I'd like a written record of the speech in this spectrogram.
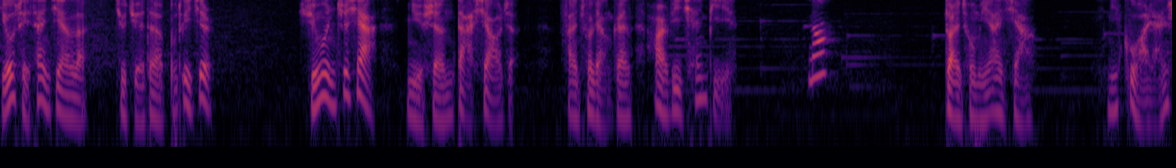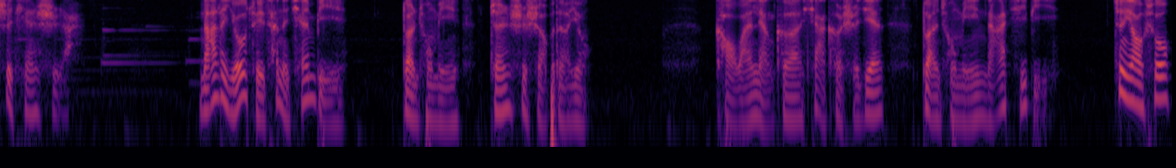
尤璀璨见了就觉得不对劲儿，询问之下，女生大笑着翻出两根二 B 铅笔，喏。段崇明暗想：“你果然是天使啊！”拿了尤璀璨的铅笔，段崇明真是舍不得用。考完两科，下课时间，段崇明拿起笔，正要收，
